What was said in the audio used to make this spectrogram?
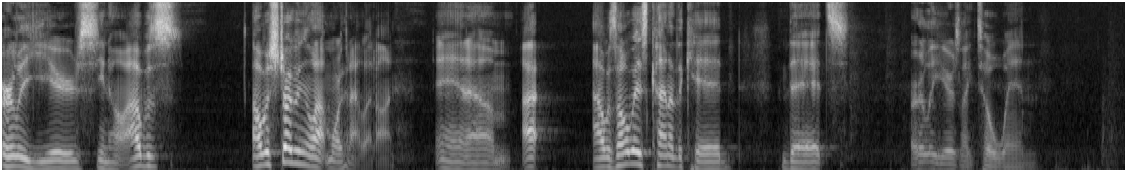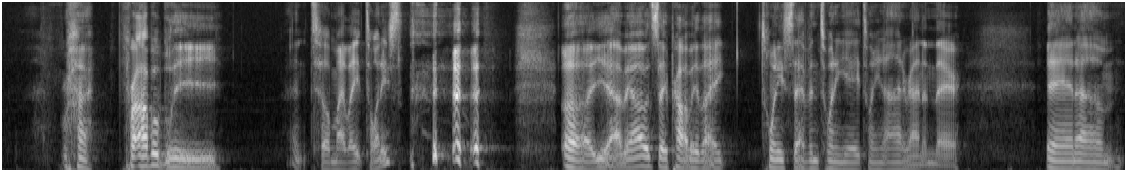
early years, you know, I was I was struggling a lot more than I let on, and um, I I was always kind of the kid that Early years, like till when? probably until my late 20s. uh, yeah, I mean, I would say probably like 27, 28, 29, around in there. And um,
